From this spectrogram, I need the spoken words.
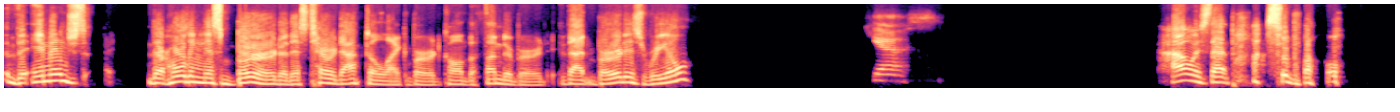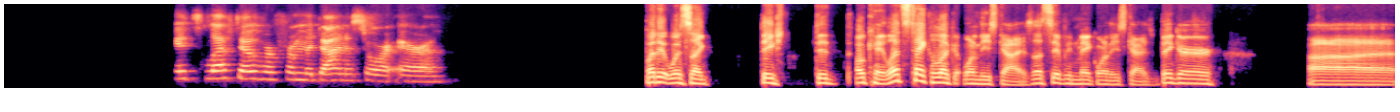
The image, they're holding this bird or this pterodactyl like bird called the Thunderbird. That bird is real. Yes. How is that possible? It's left over from the dinosaur era. but it was like they did okay let's take a look at one of these guys let's see if we can make one of these guys bigger uh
